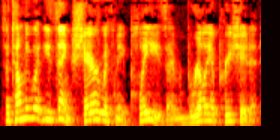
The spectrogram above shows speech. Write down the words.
So tell me what you think. Share with me, please. I really appreciate it.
